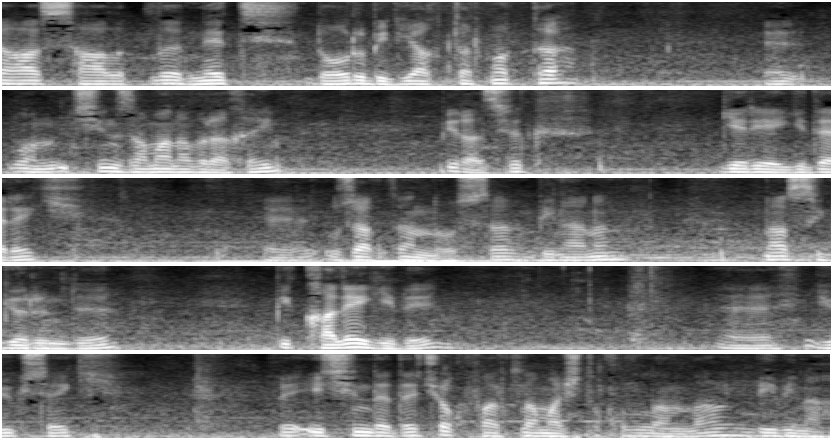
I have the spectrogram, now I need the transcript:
daha sağlıklı, net, doğru bilgi aktarmak da e, onun için zamana bırakayım. Birazcık geriye giderek e, uzaktan da olsa binanın nasıl göründüğü bir kale gibi e, yüksek ve içinde de çok farklı amaçlı kullanılan bir bina.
